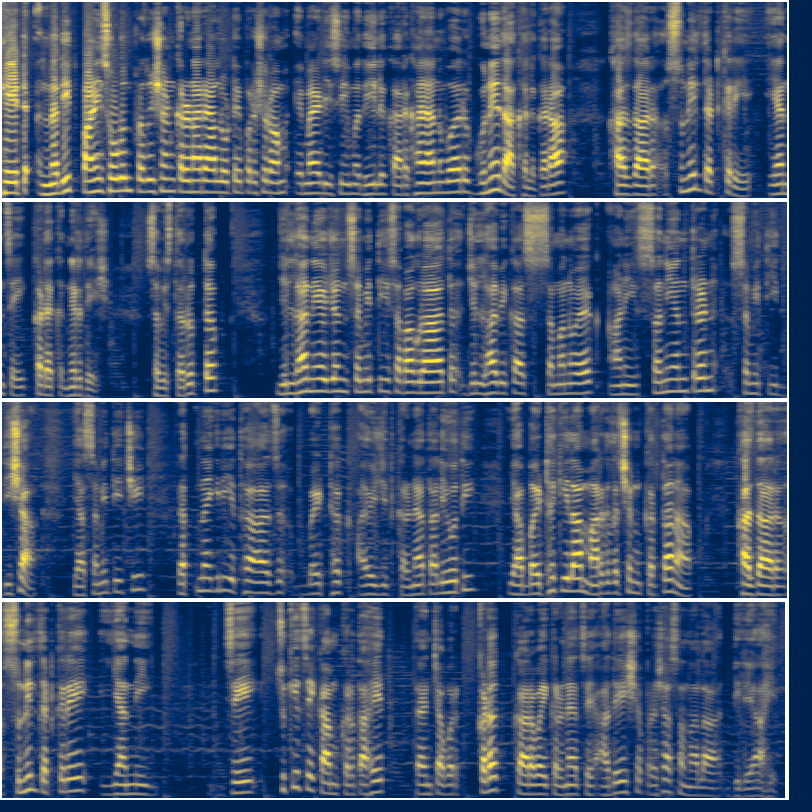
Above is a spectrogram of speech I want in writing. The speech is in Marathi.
थेट नदीत पाणी सोडून प्रदूषण करणाऱ्या Lote Parshuram M I D सीमधील कारखान्यांवर गुन्हे दाखल करा खासदार सुनील तटकरे यांचे कडक निर्देश. सविस्तर वृत्त जिल्हा नियोजन समिती सभागृहात जिल्हा विकास समन्वयक आणि संनियंत्रण समिती दिशा या समितीची रत्नागिरी इथं आज बैठक आयोजित करण्यात आली होती. या बैठकीला मार्गदर्शन करताना खासदार सुनील तटकरे यांनी जे चुकीचे काम करत आहेत त्यांच्यावर कडक कारवाई करण्याचे आदेश प्रशासनाला दिले आहेत.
